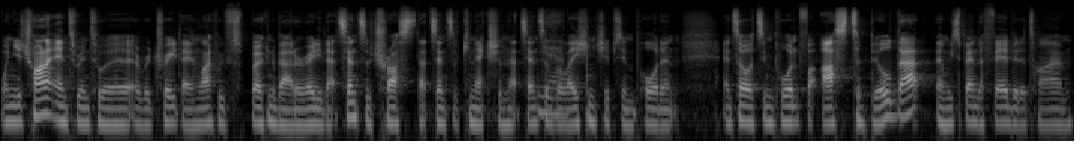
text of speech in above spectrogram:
when you're trying to enter into a, a retreat day, and like we've spoken about already, that sense of trust, that sense of connection, that sense of Yeah. relationship's important. And so it's important for us to build that. And we spend a fair bit of time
